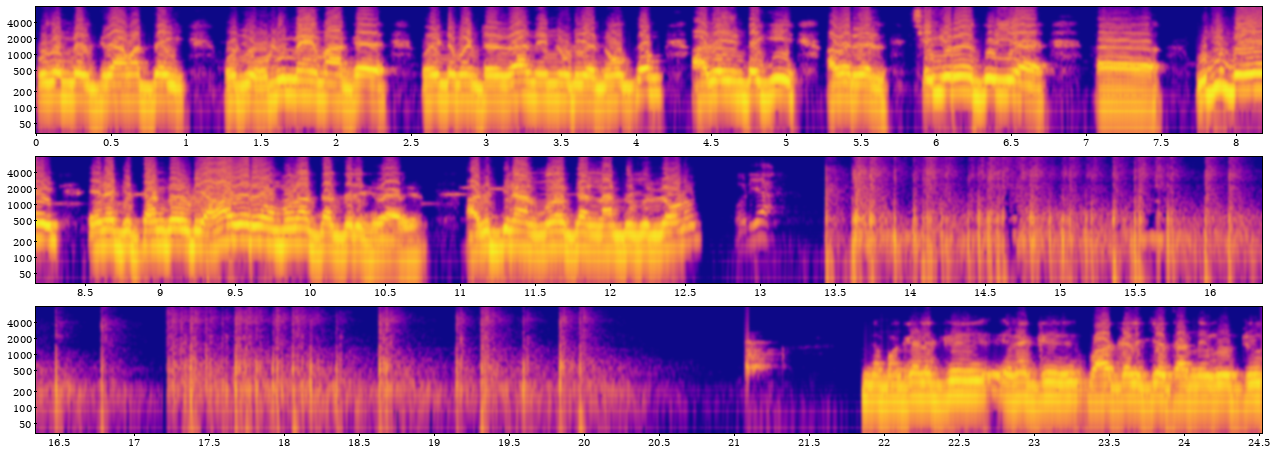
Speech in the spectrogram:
புதம்பேல் கிராமத்தை ஒரு ஒளிமயமாக்க வேண்டும் என்றதுதான் என்னுடைய நோக்கம். அதை இன்றைக்கு அவர்கள் செய்கிறக்கூடிய ஆஹ், உரிமையை எனக்கு தங்களுடைய ஆதரவு மூலம் தந்திருக்கிறார்கள். அதுக்கு நான் முதற்கால் நன்றி சொல்லணும். இந்த மக்களுக்கு எனக்கு வாக்களித்த தண்ணீர் ஊற்று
